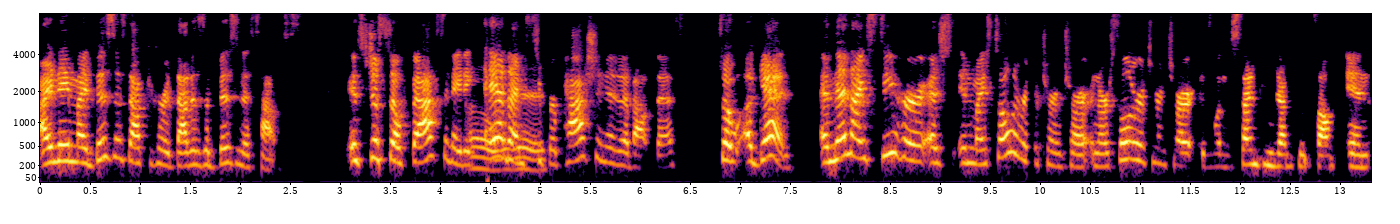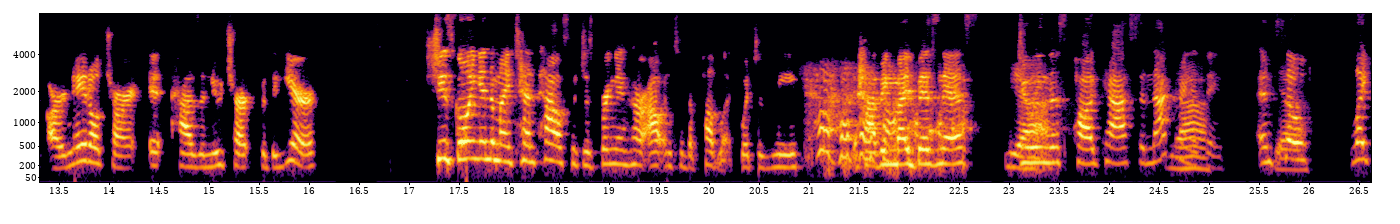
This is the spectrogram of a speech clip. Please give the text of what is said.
i named my business after her that is a business house it's just so fascinating oh, and weird. i'm super passionate about this so again, and then I see her as in my solar return chart, and our solar return chart is when the sun conjuncts itself in our natal chart. It has a new chart for the year. She's going into my 10th house, which is bringing her out into the public, which is me having my business, yeah. doing this podcast, and that kind yeah. of thing. And yeah. so, like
